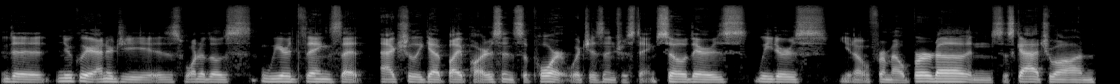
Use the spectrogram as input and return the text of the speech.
the nuclear energy is one of those weird things that actually get bipartisan support, which is interesting. So there's leaders, you know, from Alberta and Saskatchewan,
